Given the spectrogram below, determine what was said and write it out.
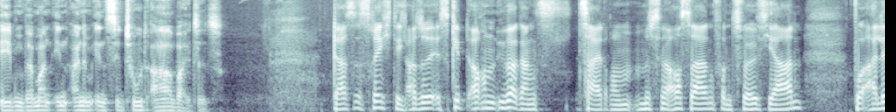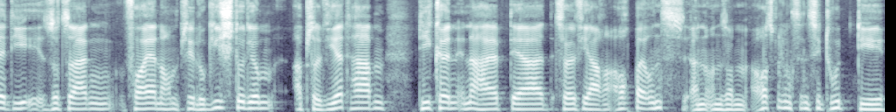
Eben wenn man in einem Institut arbeitet. Das ist richtig. Also es gibt auch einen Übergangszeitraum, müssen wir auch sagen, von zwölf Jahren wo alle, die sozusagen vorher noch ein Psychologiestudium absolviert haben, die können innerhalb der zwölf Jahre auch bei uns an unserem Ausbildungsinstitut die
